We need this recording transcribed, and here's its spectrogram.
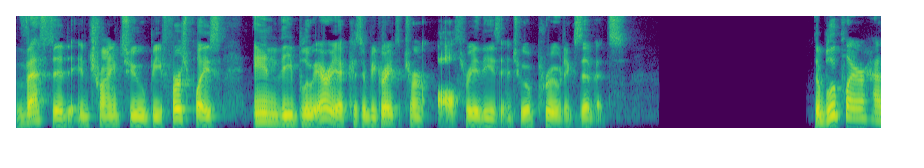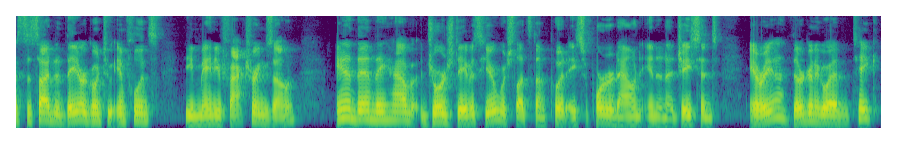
vested in trying to be first place in the blue area because it'd be great to turn all three of these into approved exhibits. The blue player has decided they are going to influence the manufacturing zone, and then they have George Davis here, which lets them put a supporter down in an adjacent area. They're going to go ahead and take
